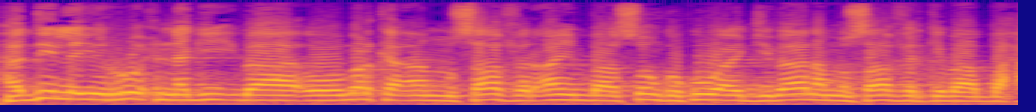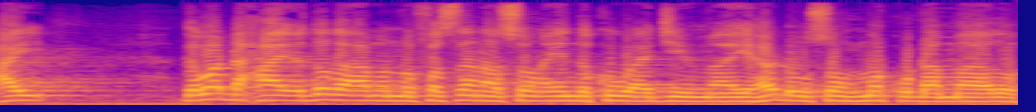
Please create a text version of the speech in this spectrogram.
Haddii la ruux nagi baa oo marka aan musaafir ayn baa soonku ku waajibaana musaafirkii baa baxay. Gabadha xaa'idada ama nufasana soon ayadna ku waajibi maayo. Hadhow soonku markuu dhammaado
